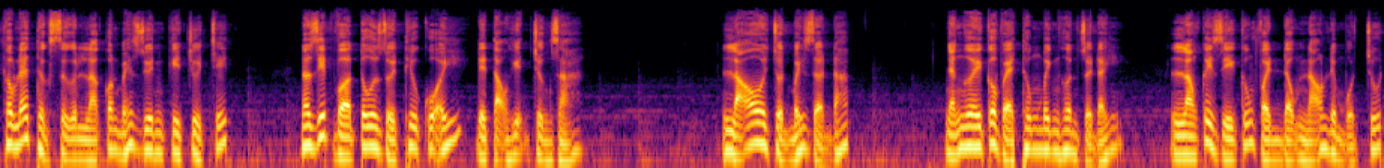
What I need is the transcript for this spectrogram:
Không lẽ thực sự là con bé Duyên kia chưa chết? Nó giết vợ tôi rồi thiêu cô ấy Để tạo hiện trường giá Lão chuột bấy giờ đáp, Nhà ngươi có vẻ thông minh hơn rồi đấy. Làm cái gì cũng phải động não lên một chút.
